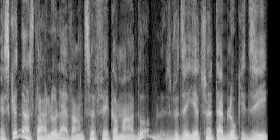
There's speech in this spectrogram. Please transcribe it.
Est-ce que dans ce temps-là, la vente se fait comme en double? Je veux dire, y a-tu un tableau qui dit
